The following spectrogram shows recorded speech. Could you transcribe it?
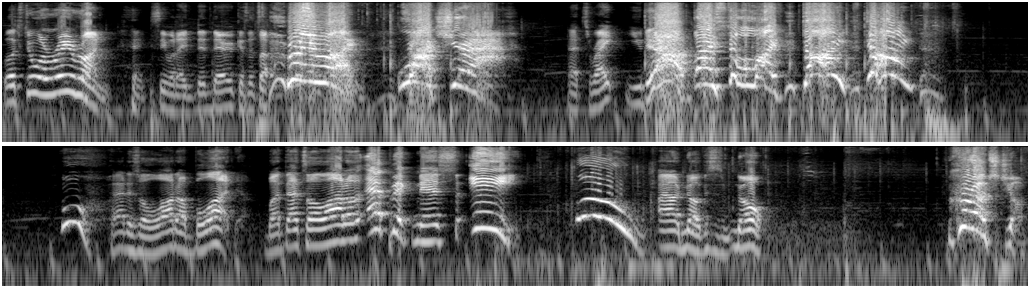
Let's do a rerun! See what I did there? Because it's a rerun! Watcha! That's right, you did- Ah! I'm still alive! Die! Die! Whew, that is a lot of blood. But that's a lot of epicness! E! Woo! Uh, no, this is- no. Crouch jump,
